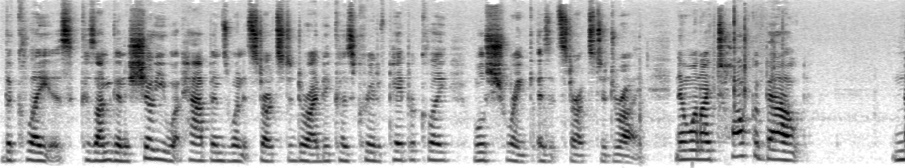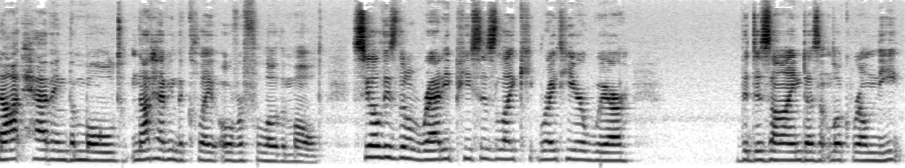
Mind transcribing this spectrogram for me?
the clay is, because I'm going to show you what happens when it starts to dry, because creative paper clay will shrink as it starts to dry. Now when I talk about not having the mold, not having the clay overflow the mold, see all these little ratty pieces like right here where the design doesn't look real neat?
